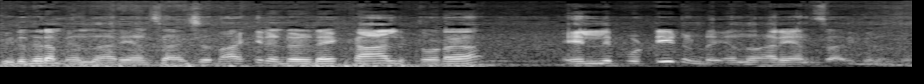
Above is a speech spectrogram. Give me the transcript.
ഗുരുതരം എന്ന് അറിയാൻ സാധിച്ചത്. ബാക്കി രണ്ടുപേരുടെ കാൽ തുടക എല്ല് പൊട്ടിയിട്ടുണ്ട് എന്ന് അറിയാൻ സാധിക്കുന്നുണ്ട്.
